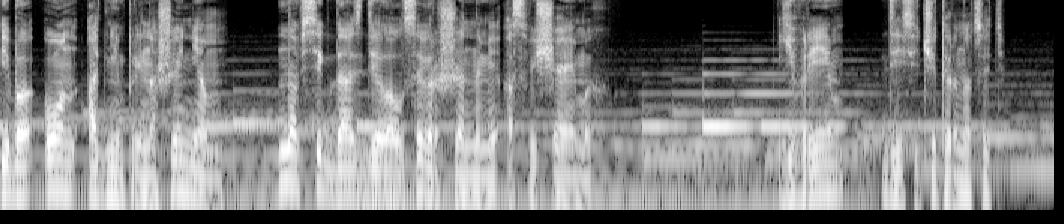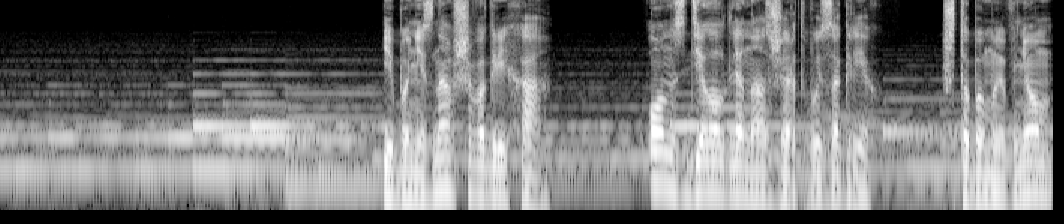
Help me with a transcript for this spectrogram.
Ибо Он одним приношением навсегда сделал совершенными освящаемых. Евреям 10, ибо не знавшего греха Он сделал для нас жертву за грех, чтобы мы в нем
